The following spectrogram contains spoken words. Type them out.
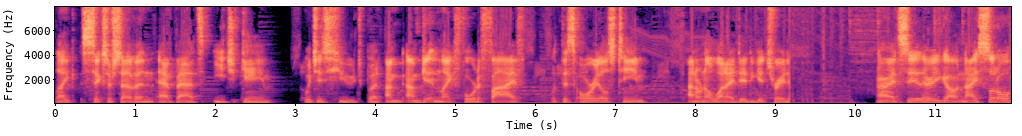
like six or seven at bats each game, which is huge. But I'm I'm getting like four to five with this Orioles team. I don't know what I did to get traded. All right, see there you go. Nice little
